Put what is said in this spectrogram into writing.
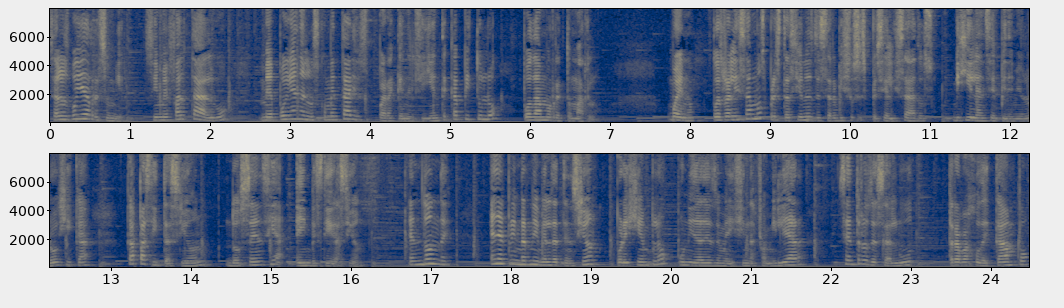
Se los voy a resumir. Si me falta algo, me apoyan en los comentarios para que en el siguiente capítulo podamos retomarlo. Bueno, pues realizamos prestaciones de servicios especializados, vigilancia epidemiológica, capacitación, docencia e investigación. ¿En dónde? En el primer nivel de atención, por ejemplo, unidades de medicina familiar, centros de salud, trabajo de campo,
